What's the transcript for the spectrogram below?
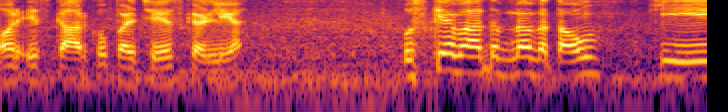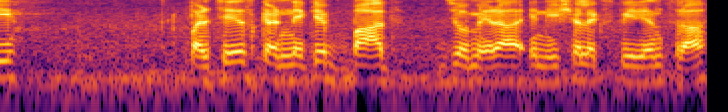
और इस कार को परचेज़ कर लिया। उसके बाद अब मैं बताऊँ कि परचेज़ करने के बाद जो मेरा इनिशियल एक्सपीरियंस रहा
